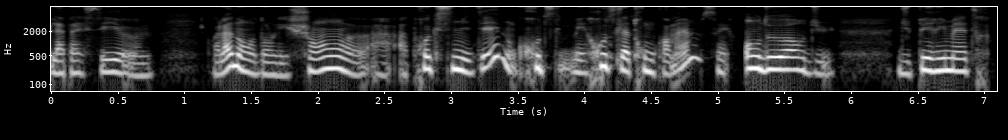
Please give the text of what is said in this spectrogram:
la passer voilà, dans, dans les champs à, proximité. Mais rotzlatrou quand même, c'est en dehors du du périmètre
